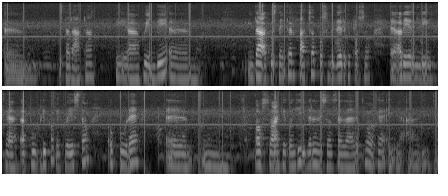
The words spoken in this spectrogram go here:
eh, questa data. E uh, quindi eh, da questa interfaccia posso vedere che posso eh, avere il link eh, pubblico che è questo oppure mh, mm, posso anche condividere nel social network il video.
